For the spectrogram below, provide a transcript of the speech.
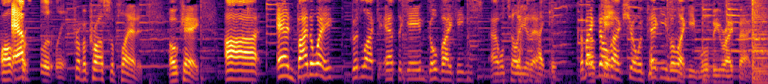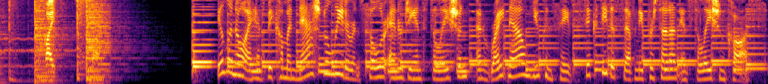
All Absolutely. From, from across the planet. Okay. Uh, and by the way, good luck at the game. Go Vikings. I will tell you that. The Mike okay. Novak Show with Peggy Malecki. We'll be right back. Bye. Illinois has become a national leader in solar energy installation, and right now you can save 60 to 70% on installation costs.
